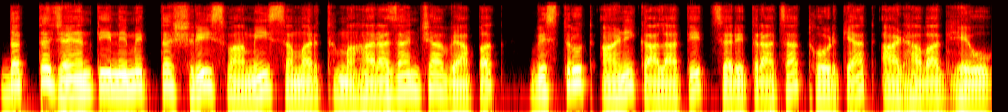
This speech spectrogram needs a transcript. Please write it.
दत्त जयंतीनिमित्त श्री स्वामी समर्थ महाराजांच्या व्यापक विस्तृत आणि कालातीत चरित्राचा थोडक्यात आढावा घेऊ.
